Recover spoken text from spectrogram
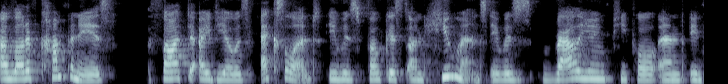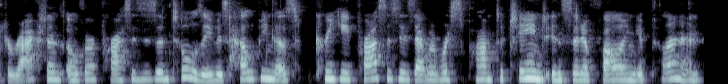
a lot of companies thought the idea was excellent. It was focused on humans. It was valuing people and interactions over processes and tools. It was helping us create processes that would respond to change instead of following a plan.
